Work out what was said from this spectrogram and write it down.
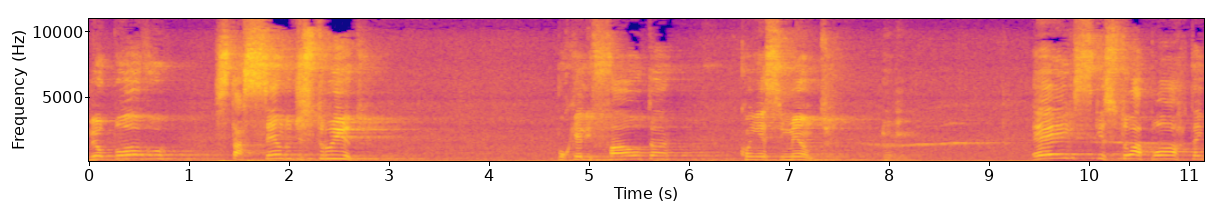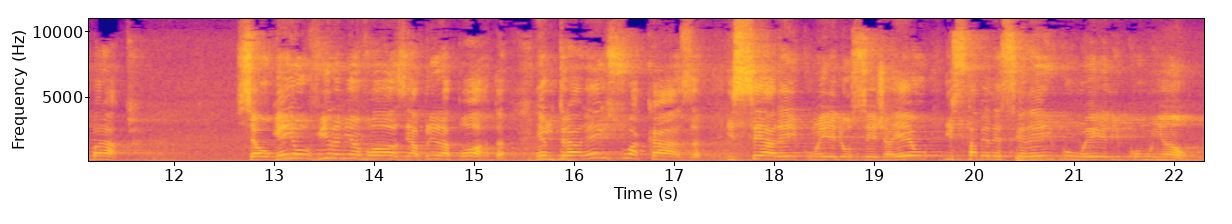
Meu povo está sendo destruído, porque lhe falta conhecimento. Eis que estou à porta e bato. Se alguém ouvir a minha voz e abrir a porta, entrarei em sua casa e cearei com ele, ou seja, eu estabelecerei com ele comunhão.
